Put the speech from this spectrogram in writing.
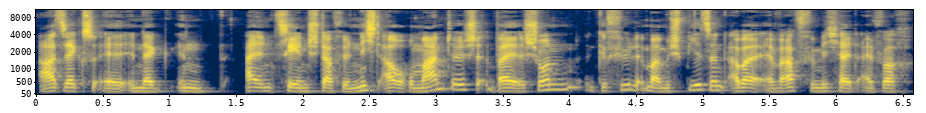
asexuell in der in allen zehn Staffeln nicht aromantisch, weil schon Gefühle immer im Spiel sind, aber er war für mich halt einfach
